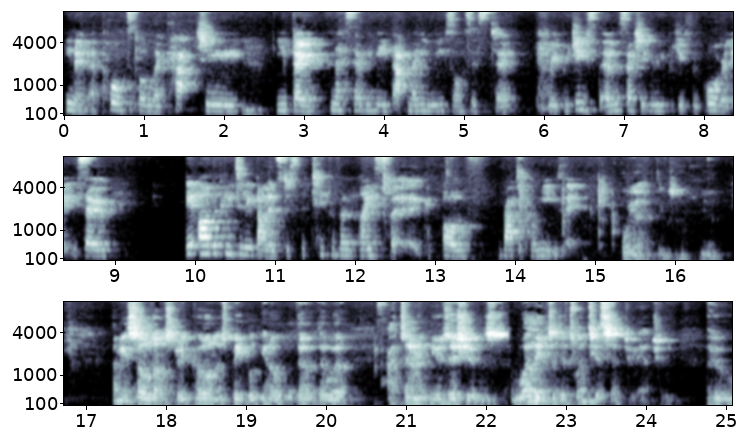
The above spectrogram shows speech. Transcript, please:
you know they're portable, they're catchy. Mm. You don't necessarily need that many resources to reproduce them, especially if you reproduce them orally. So, it, are the Peterloo ballads just the tip of an iceberg of radical music? Oh yeah, I think so. Yeah, I mean, it's sold on street corners. People, you know, there, there were itinerant musicians well into the 20th century, actually, who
